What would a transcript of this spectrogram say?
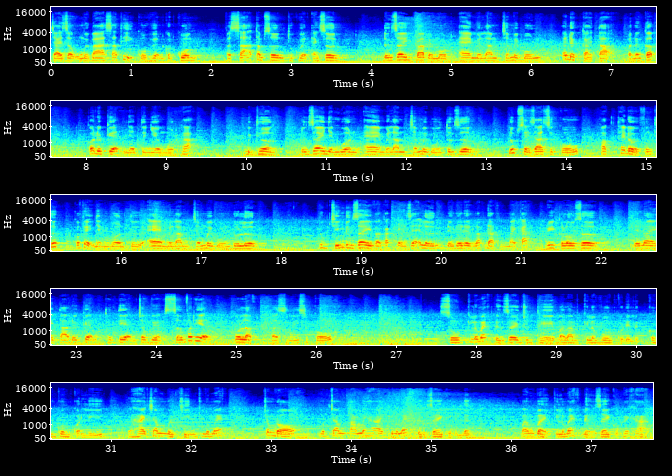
trải rộng 13 xã thị của huyện Con Cuông và xã Tam Sơn thuộc huyện Anh Sơn. Đường dây 371 E15.14 đã được cải tạo và nâng cấp, có điều kiện nhận từ nhiều nguồn khác. Bình thường, đường dây nhận nguồn E15.14 tương dương lúc xảy ra sự cố hoặc thay đổi phương thức có thể nhận nguồn từ E15.14 đô lương. Trục chính đường dây và các nhánh rẽ lớn đều đã được lắp đặt máy cắt recloser. Điều này tạo điều kiện thuận tiện trong việc sớm phát hiện, cô lập và xử lý sự cố. Số km đường dây trung thế 35 kV của điện lực Côn Cuông quản lý là 219 km, trong đó 182 km đường dây của điện lực, 37 km đường dây của khách hàng.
